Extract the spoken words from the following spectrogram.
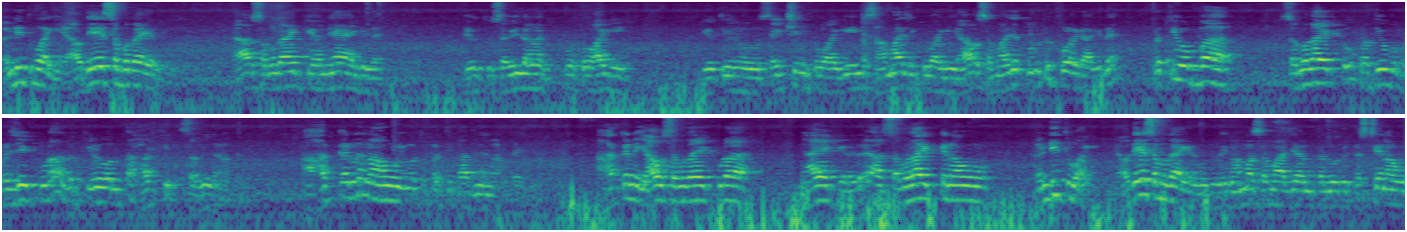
ಖಂಡಿತವಾಗಿ ಯಾವುದೇ ಸಮುದಾಯ ಯಾವ ಸಮುದಾಯಕ್ಕೆ ಅನ್ಯಾಯ ಆಗಿದೆ, ಇವತ್ತು ಸಂವಿಧಾನಕೃತವಾಗಿ ಇವತ್ತೇನು ಶೈಕ್ಷಣಿಕವಾಗಿ, ಸಾಮಾಜಿಕವಾಗಿ ಯಾವ ಸಮಾಜ ತುಳಿತಕ್ಕೊಳಗಾಗಿದೆ ಪ್ರತಿಯೊಬ್ಬ ಸಮುದಾಯಕ್ಕೂ, ಪ್ರತಿಯೊಬ್ಬ ಪ್ರಜೆಗೂ ಕೂಡ ಅದು ಕೇಳುವಂಥ ಹಕ್ಕಿದೆ ಸಂವಿಧಾನದಲ್ಲಿ. ಆ ಹಕ್ಕನ್ನು ನಾವು ಇವತ್ತು ಪ್ರತಿಪಾದನೆ ಮಾಡ್ತಾ ಇದ್ದೀವಿ. ಆ ಹಕ್ಕನ್ನು ಯಾವ ಸಮುದಾಯ ಕೂಡ ನ್ಯಾಯ ಕೇಳಿದ್ರೆ ಆ ಸಮುದಾಯಕ್ಕೆ ನಾವು ಖಂಡಿತವಾಗಿ, ಯಾವುದೇ ಸಮುದಾಯ ಇರ್ಬೋದು ನಮ್ಮ ಸಮಾಜ ಅಂತ ಅನ್ನೋದಕ್ಕಷ್ಟೇ ನಾವು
